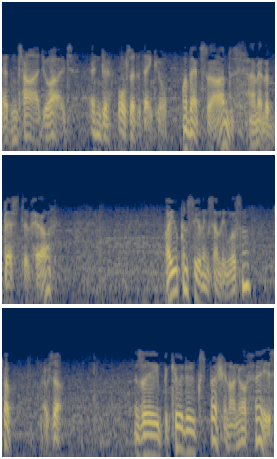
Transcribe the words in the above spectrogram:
hadn't tired you out, and uh, also to thank you. Well, that's odd. I'm in the best of health. Are you concealing something, Wilson? Oh, no, sir. There's a peculiar expression on your face.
